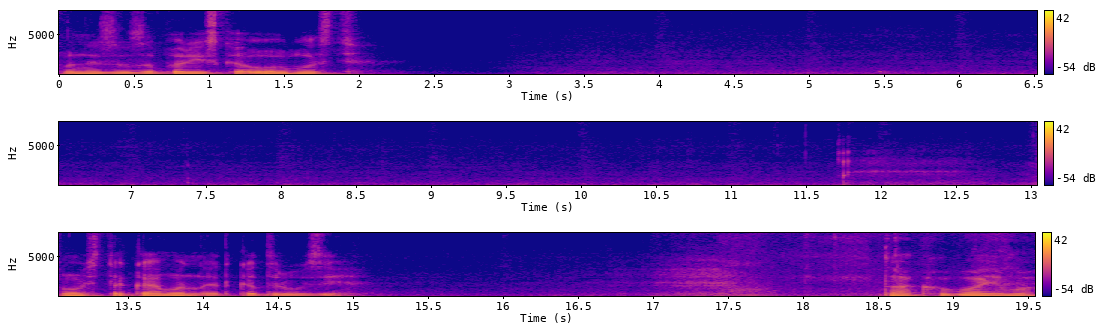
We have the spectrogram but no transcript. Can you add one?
Внизу Запорізька область. Ось така монетка, друзі. Так, ховаємо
